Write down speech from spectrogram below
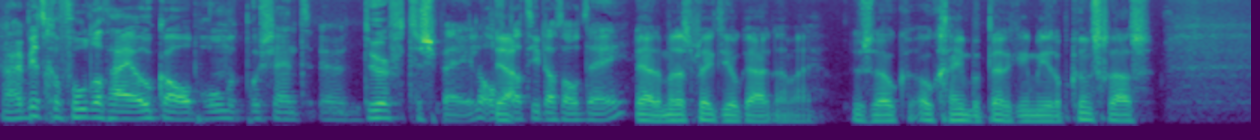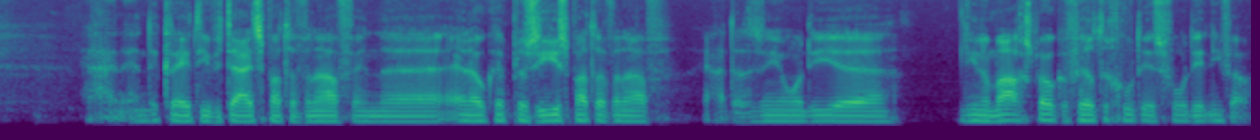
Nou, heb je het gevoel dat hij ook al op 100% eh, durft te spelen? Of Ja. dat hij dat al deed? Ja, maar dat spreekt hij ook uit naar mij. Dus ook, ook geen beperking meer op kunstgras. Ja, en, en de creativiteit spat er vanaf. En, eh, en ook het plezier spat er vanaf. Ja, dat is een jongen die, eh, die normaal gesproken veel te goed is voor dit niveau.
